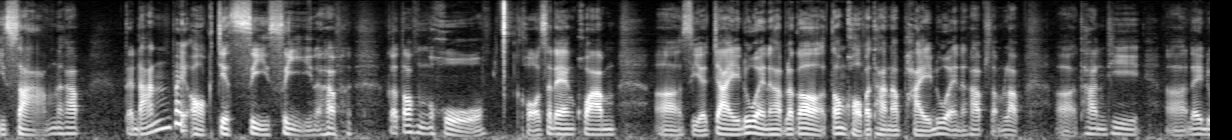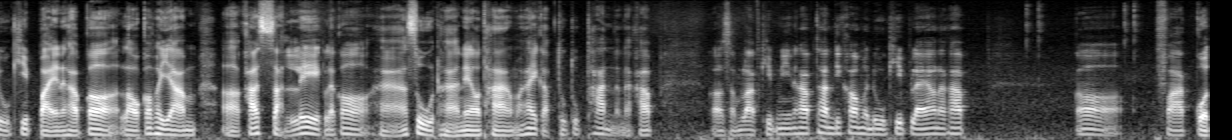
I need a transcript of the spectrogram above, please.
743 นะครับ แต่ดันไปออก 744 นะครับ ก็ต้องโอ้โหขอแสดงความเสียใจด้วยนะครับ แล้วก็ต้องขอประทานอภัยด้วยนะครับสำหรับท่านที่ได้ดูคลิปไปนะครับ ก็เราก็พยายามคัดสรรเลขแล้วก็หาสูตรหาแนวทางมาให้กับทุก ๆทท่านนะครับ ก็สำหรับคลิปนี้นะครับท่านที่เข้ามาดูคลิปแล้วนะครับก็ฝากกด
